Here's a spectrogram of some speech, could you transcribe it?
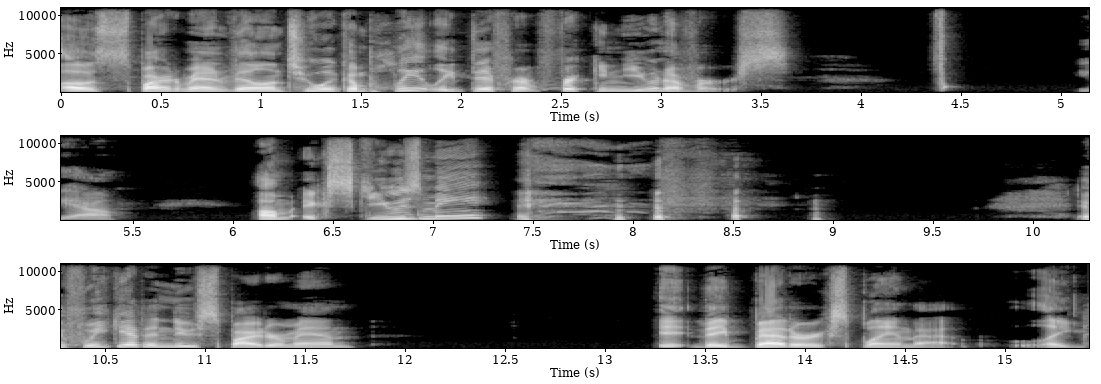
a Spider-Man villain to a completely different freaking universe. Yeah. Um, excuse me? if we get a new Spider-Man, it, they better explain that. Like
